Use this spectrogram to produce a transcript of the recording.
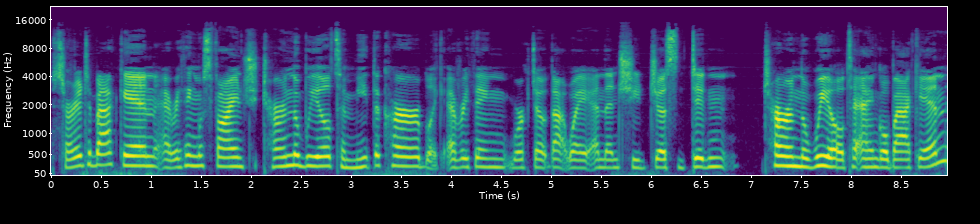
started to back in. Everything was fine. She turned the wheel to meet the curb. Like everything worked out that way. And then she just didn't turn the wheel to angle back in.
